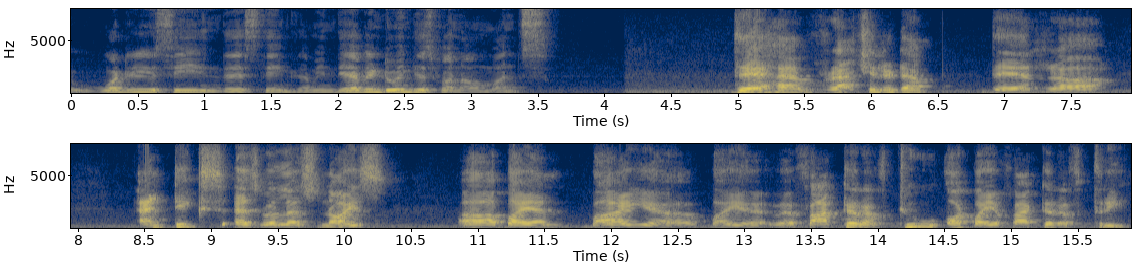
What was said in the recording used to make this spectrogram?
what do you see in these things? I mean, they have been doing this for now months. They have ratcheted up their uh, antics as well as noise uh, by an by uh, by a, a, factor of two or by a factor of three.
